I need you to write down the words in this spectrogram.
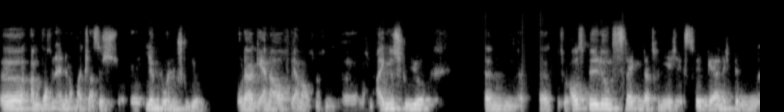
äh, am Wochenende nochmal klassisch äh, irgendwo in einem Studio. Oder gerne auch, wir haben auch noch ein, äh, noch ein eigenes Studio ähm, äh, zu Ausbildungszwecken. Da trainiere ich extrem gerne. Ich bin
